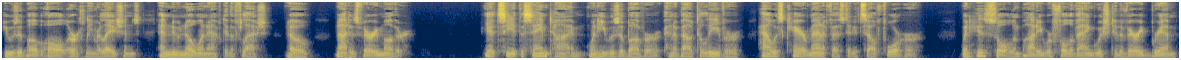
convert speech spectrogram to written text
he was above all earthly relations, and knew no one after the flesh, no, not his very mother. Yet see at the same time, when he was above her and about to leave her, how his care manifested itself for her, when his soul and body were full of anguish to the very brim,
